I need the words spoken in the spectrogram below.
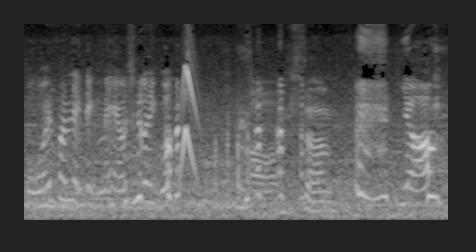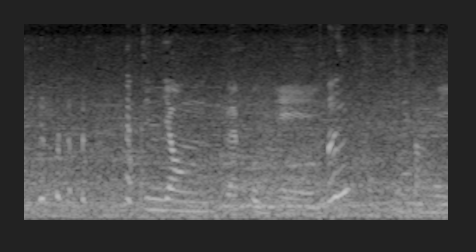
โอ้ยฟันเหล็กเด็กแนวชื่ออะไรอีกวะสองสามยอมจินยองและกลุ่มเอปึ้ง ซองนี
